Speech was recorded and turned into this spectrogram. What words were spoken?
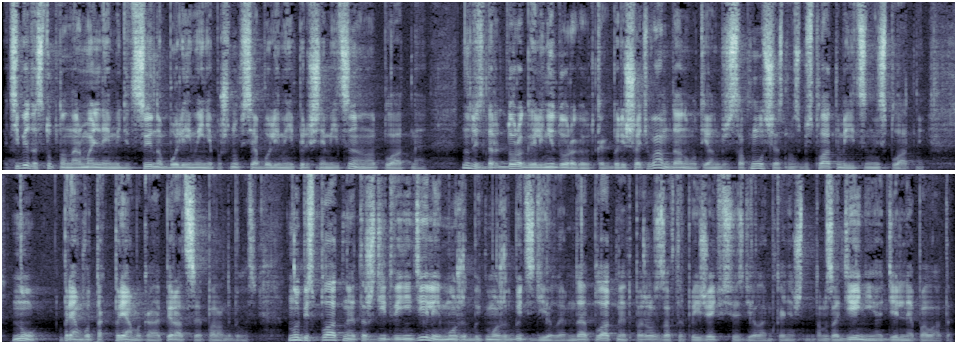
А тебе доступна нормальная медицина, более-менее, потому что ну, вся более-менее перечная медицина, она платная. Ну, то есть дорого или недорого, вот как бы решать вам, да, ну вот я, например, столкнулся сейчас ну, с бесплатной медициной и с платной. Ну, прям вот так прямо, когда операция понадобилась. Ну, бесплатно это жди две недели, и может быть, может быть, сделаем, да. Платно это, пожалуйста, завтра приезжайте, все сделаем, конечно, там за день и отдельная палата.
